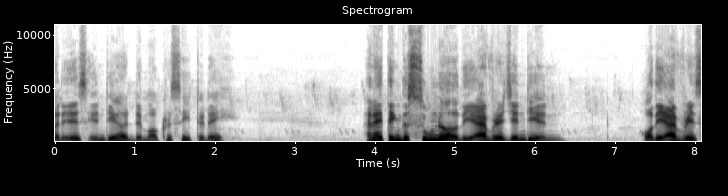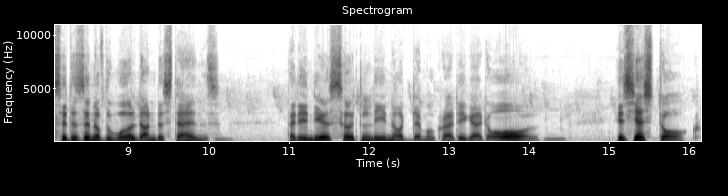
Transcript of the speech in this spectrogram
but is india a democracy today and I think the sooner the average Indian or the average citizen of the world understands that India is certainly not democratic at all. It's just talk.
